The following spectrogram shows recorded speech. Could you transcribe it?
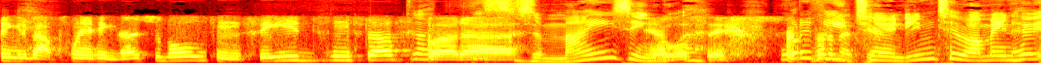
Thinking about planting vegetables and seeds and stuff, but uh, this is amazing. yeah, we'll what, see. what have you turned into? I mean, who?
